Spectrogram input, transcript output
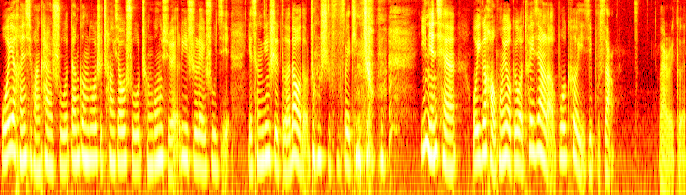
我也很喜欢看书，但更多是畅销书、成功学、励志类书籍，也曾经是得到的忠实付费听众。一年前，我一个好朋友给我推荐了播客以及不丧。Very good。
